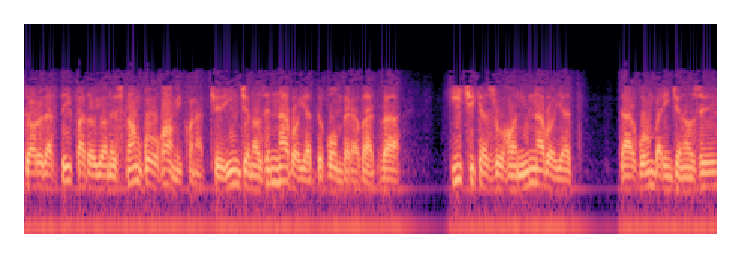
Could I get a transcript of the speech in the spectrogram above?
دار و دسته فدایان اسلام قوقا می کند که این جنازه نباید به قوم برود و هیچ یک از روحانیون نباید در قوم بر این جنازه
